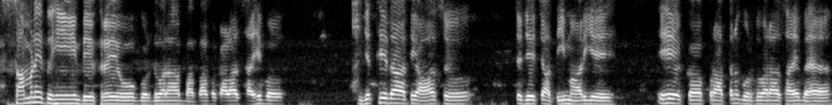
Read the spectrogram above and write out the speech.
ਸਾਹਮਣੇ ਤੁਸੀਂ ਦੇਖ ਰਹੇ ਹੋ ਗੁਰਦੁਆਰਾ ਬਾਬਾ ਬਕਾਲਾ ਸਾਹਿਬ, ਜਿੱਥੇ ਦਾ ਇਤਿਹਾਸ ਚ ਜੇ ਝਾਤੀ ਮਾਰੀਏ ਇਹ ਇੱਕ ਪੁਰਾਤਨ ਗੁਰਦੁਆਰਾ ਸਾਹਿਬ ਹੈ,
